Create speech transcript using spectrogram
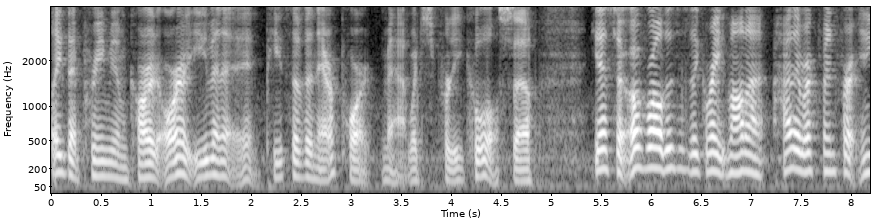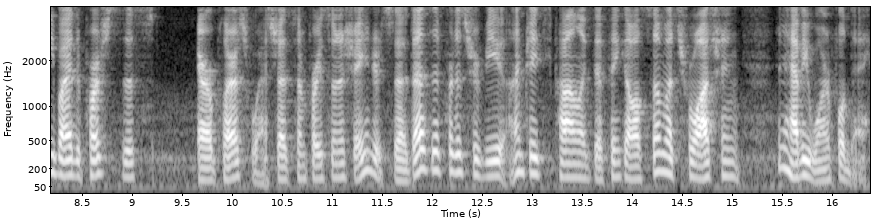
like that premium card or even a piece of an airport mat, which is pretty cool. So, yeah, so overall, this is a great model. I highly recommend for anybody to purchase this Aero Polaris WestJet Sunfree Sun Stranger. So that's it for this review. I'm JT Pyle. I'd like to thank you all so much for watching and have a wonderful day.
